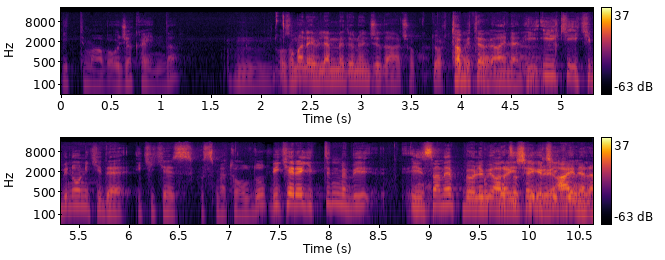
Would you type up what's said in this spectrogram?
gittim abi Ocak ayında. Hmm, O zaman evlenmeden önce daha çok. Dört Tabii tabii aynen. İ- İlki 2012'de iki kez kısmet oldu. Bir kere gittin mi bir insan hep böyle bir arayışa giriyor. Aynen abi.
